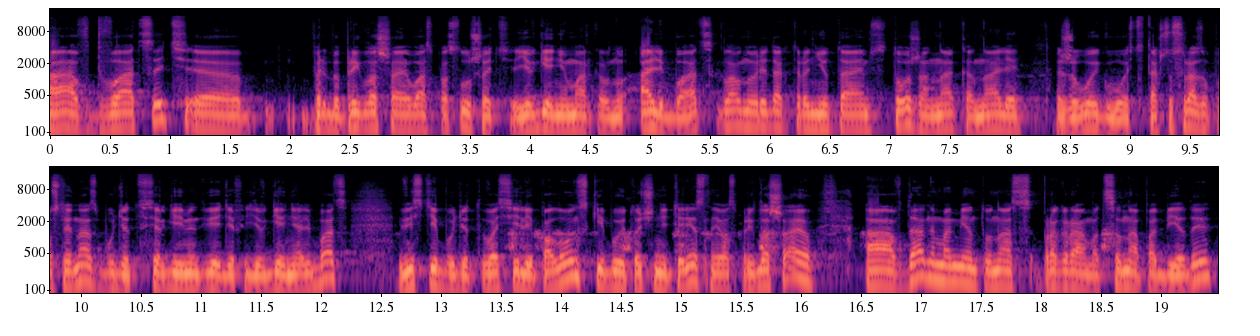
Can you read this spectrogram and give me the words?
А в 20 э, приглашаю вас послушать Евгению Марковну Альбац, главного редактора New Times, тоже на канале «Живой гвоздь». Так что сразу после нас будет Сергей Медведев и Евгений Альбац. Вести будет Василий Полонский. Будет очень интересно, я вас приглашаю. А в данный момент у нас программа «Цена победы».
